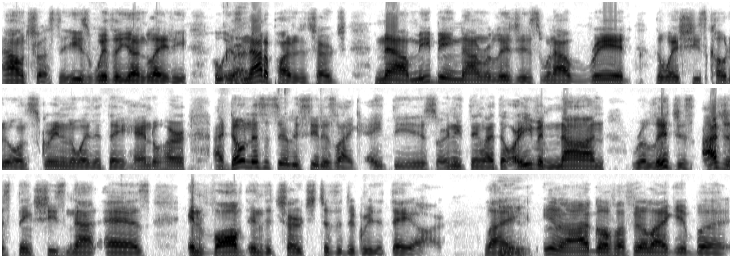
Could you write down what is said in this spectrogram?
I don't trust it. He's with a young lady who is right. not a part of the church. Now, me being non-religious, when I read the way she's coded on screen and the way that they handle her, I don't necessarily see it as like atheist or anything like that, or even non-religious. I just think she's not as involved in the church to the degree that they are. Like, mm-hmm. you know, I go if I feel like it, but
